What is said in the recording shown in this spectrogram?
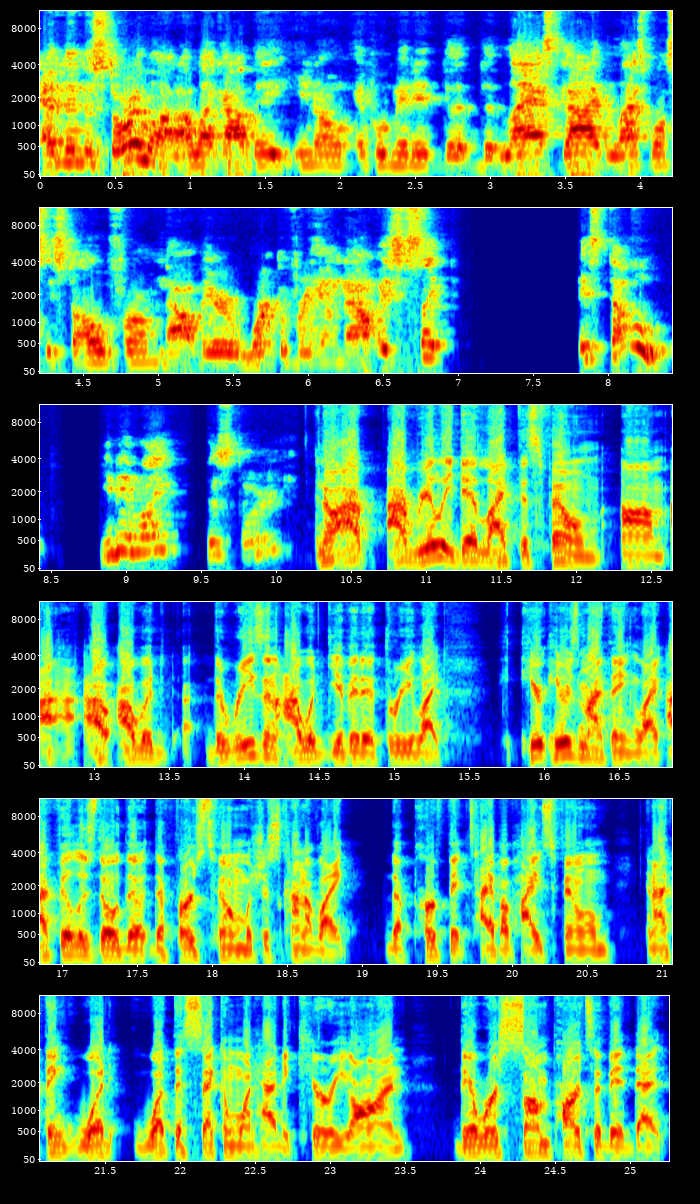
and then the storyline, I like how they you know implemented the the last guy, the last boss they stole from. Now they're working for him. Now it's just like it's dope. You didn't like the story? No, I, I really did like this film. Um, I, I I would the reason I would give it a three. Like here here's my thing. Like I feel as though the the first film was just kind of like the perfect type of heist film, and I think what what the second one had to carry on there were some parts of it that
